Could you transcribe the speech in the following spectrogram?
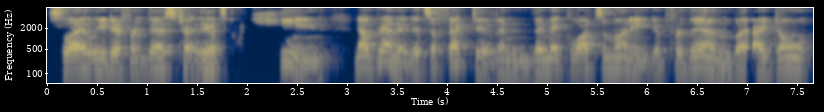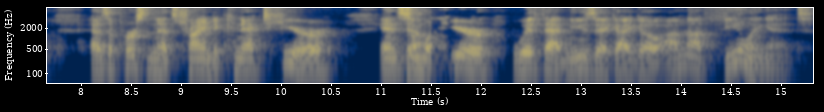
slightly different this, try yep. it's machine. Now, granted, it's effective and they make lots of money, good for them, mm-hmm. but I don't as a person that's trying to connect here and somewhat yeah. here with that music, I go, I'm not feeling it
